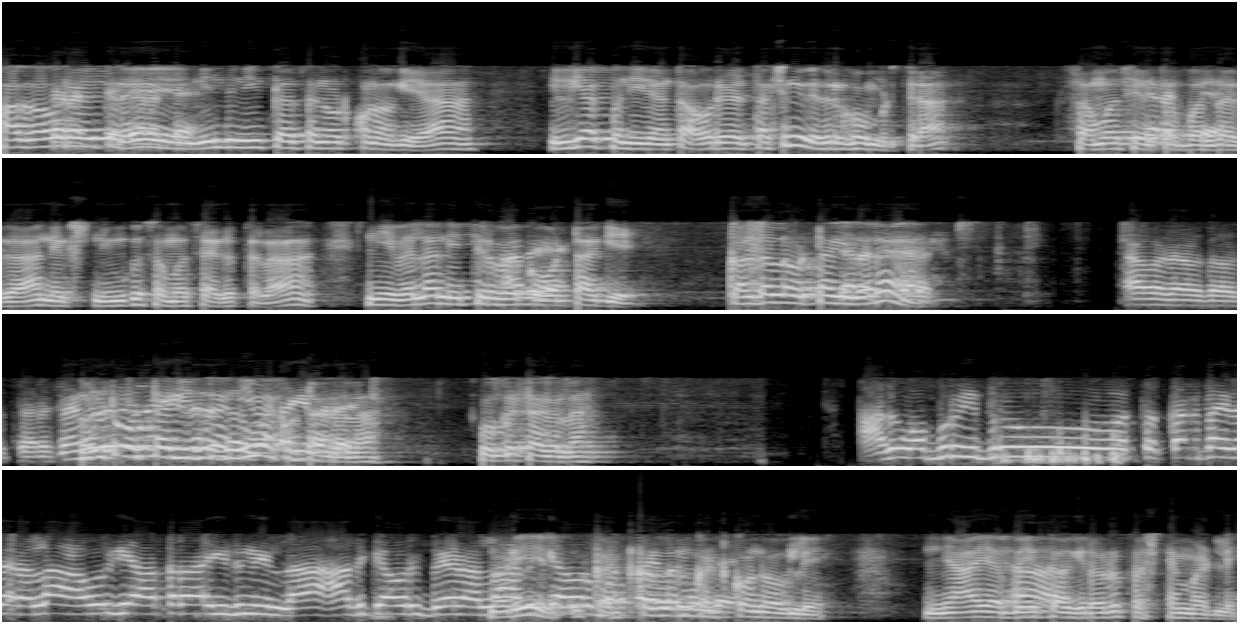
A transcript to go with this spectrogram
ಆಗ ಅವ್ರು ಹೇಳ್ತಾರೆ. ನಿಂದು ನಿನ್ ಕೆಲಸ ನೋಡ್ಕೊಂಡು ಹೋಗಿಯಾ? ಇಲ್ಲಿಗೆ ಯಾಕೆ ಬಂದಿದೆ ಅಂತ ಅವ್ರು ಹೇಳಿದ ತಕ್ಷಣ ನೀವು ಎದುರ್ಕೊಂಡ್ಬಿಡ್ತೀರಾ ಸಮಸ್ಯೆ ಅಂತ ಬಂದಾಗ ನೆಕ್ಸ್ಟ್ ನಿಮ್ಗೂ ಸಮಸ್ಯೆ ಆಗುತ್ತಲ್ಲ? ನೀವೆಲ್ಲ ನಿಂತಿರ್ಬೇಕು. ಒಟ್ಟಾಗಿ. ಕಳ್ದಲ್ಲ ಒಟ್ಟಾಗಿದ್ದಾರೆ? Correct, ಹೌದು ಹೌದು ಹೌದು ಸರ್ ಕಳ್ರು ಒಟ್ಟಾಗಿದ್ರೆ ನೀವೇ ಒಟ್ಟಾಗಲ್ಲ? ಒಗ್ಗಟ್ಟಾಗಲ್ಲ. ಅದು ಒಬ್ರು ಇಬ್ರು ಕಟ್ತಾ ಇದಾರಲ್ಲ ಅವ್ರಿಗೆ ಆತರ ಇದನ್ನಿಲ್ಲ ಅದಕ್ಕೆ ಅವ್ರಿಗೆ ಬೇಡ ಅಲ್ಲ ಇಲ್ಲ. ಕಟ್ಕೊಂಡು ಹೋಗ್ಲಿ. ನ್ಯಾಯ ಬೇಕಾಗಿರೋರು ಪ್ರಶ್ನೆ ಮಾಡ್ಲಿ.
